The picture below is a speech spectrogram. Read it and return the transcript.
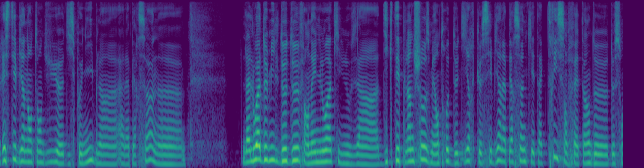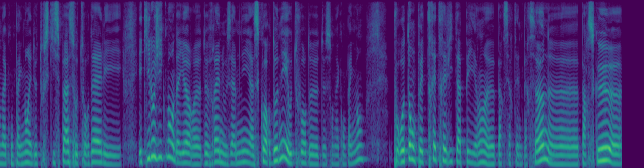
rester bien entendu disponible hein, à la personne. La loi 2002, enfin, on a une loi qui nous a dicté plein de choses, mais entre autres de dire que c'est bien la personne qui est actrice en fait hein, de, son accompagnement et de tout ce qui se passe autour d'elle et, qui logiquement d'ailleurs euh, devrait nous amener à se coordonner autour de, son accompagnement. Pour autant, on peut être très très vite happé hein, euh, par certaines personnes euh, parce que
